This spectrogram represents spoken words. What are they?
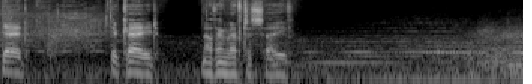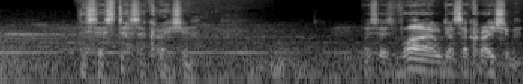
Dead. Decayed. Nothing left to save. This is desecration. This is vile desecration.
